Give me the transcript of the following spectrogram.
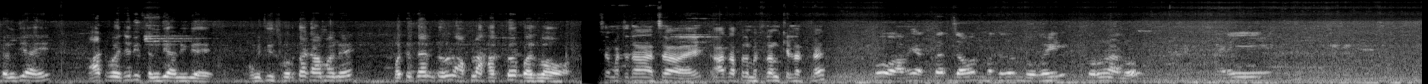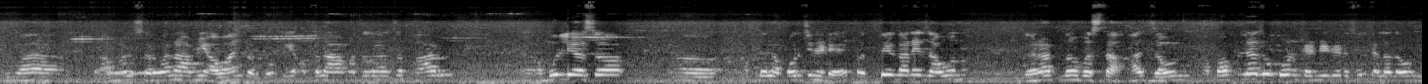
संधी आहे. आठ वर्षाची संधी आलेली आहे आणि ती सोडता कामा नये मतदान करून आपला हक्क बजवावा. मतदानाचं आहे. आज आपण मतदान केलं का? हो आम्ही आत्ताच जाऊन मतदान दोघंही करून आलो. आणि तुम्हा आम्हाला सर्वांना आम्ही आवाहन करतो की आपला हा मतदानाचं फार अमूल्य असं अ, आपल्याला अपॉर्च्युनिटी आहे. प्रत्येकाने जाऊन घरात न बसता आज जाऊन आपापला जो कोण कॅन्डिडेट असेल त्याला जाऊन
